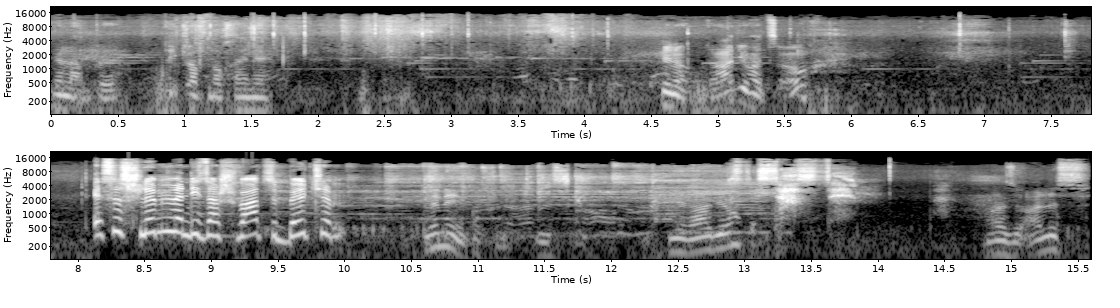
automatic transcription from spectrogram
eine Lampe. Und ich glaube noch eine. Genau, Radio hat es auch. Ist es schlimm, wenn dieser schwarze Bildschirm. Nee, nee, passt. Hier Radio. Was ist das denn? Also alles,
